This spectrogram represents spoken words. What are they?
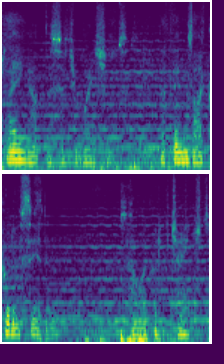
playing out the situations, the things I could have said and how I could have changed.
